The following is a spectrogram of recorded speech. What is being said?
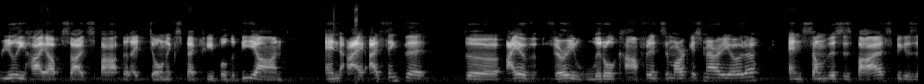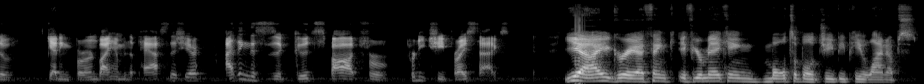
really high upside spot that I don't expect people to be on. And I, I think that the I have very little confidence in Marcus Mariota, and some of this is biased because of getting burned by him in the past this year. I think this is a good spot for pretty cheap price tags. Yeah, I agree. I think if you're making multiple GPP lineups,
